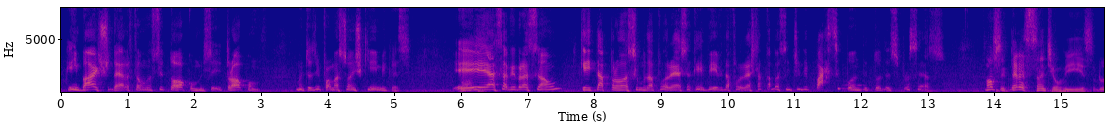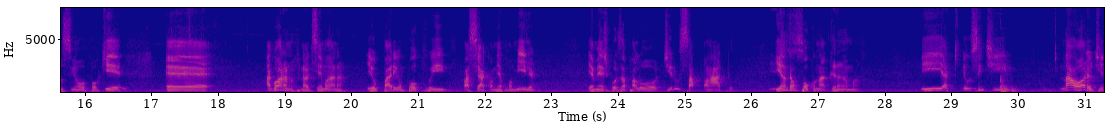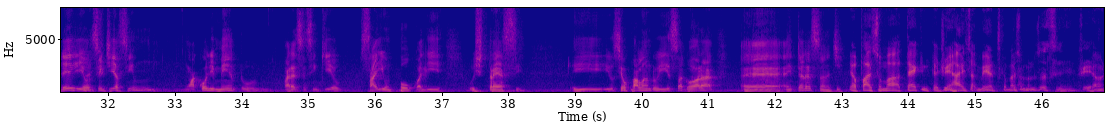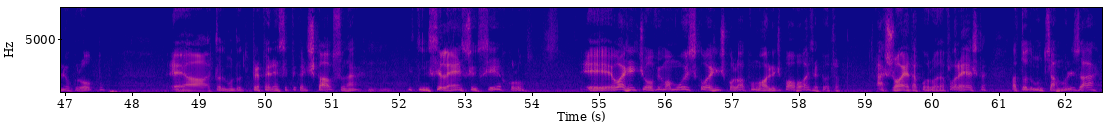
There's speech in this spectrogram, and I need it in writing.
Porque embaixo delas estão, se tocam, se trocam muitas informações químicas. Nossa. E essa vibração quem está próximo da floresta, quem vive da floresta, acaba sentindo e participando de todo esse processo. Nossa, interessante ouvir isso do senhor, porque é, agora, no final de semana, eu parei um pouco, fui passear com a minha família, e a minha esposa falou: tira o sapato isso. e anda um pouco na grama. E eu senti, na hora eu tirei, eu senti assim um, um acolhimento, parece assim que eu saí um pouco ali o estresse. E, e, o senhor falando isso agora é, é, interessante. Eu faço uma técnica de enraizamento, que é mais ou menos assim: a gente reúne o grupo, é, todo mundo de preferência fica descalço, né? Uhum. Em silêncio, em círculo. E, ou a gente ouve uma música, ou a gente coloca um óleo de pau rosa, que é outra, a joia da coroa da floresta, para todo mundo se harmonizar.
